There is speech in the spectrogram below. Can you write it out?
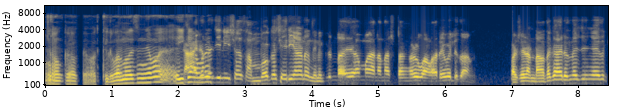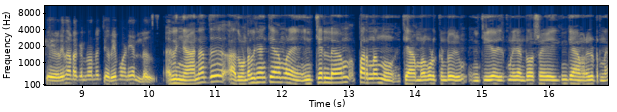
Okay okay. വക്കീൽ പറഞ്ഞ വെച്ച് ഈ ജിനീഷ? സംഭവമൊക്കെ ശരിയാണ്. നിനക്കുണ്ടായ മാനനഷ്ടങ്ങൾ വളരെ വലുതാണ്. പക്ഷെ രണ്ടാമത്തെ കാര്യം എന്ന് വെച്ച് കഴിഞ്ഞാൽ ഇത് കേറി നടക്കുന്ന പറഞ്ഞാൽ ചെറിയ പണിയല്ല അത്. അല്ല ഞാനത് അതുകൊണ്ടല്ല ഞാൻ ക്യാമറ എനിക്കെല്ലാം പറഞ്ഞു ക്യാമറ കൊടുക്കേണ്ടി വരും. എനിക്ക് ഇപ്പൊ രണ്ടു വർഷമായിരിക്കും ക്യാമറ കിട്ടണേ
